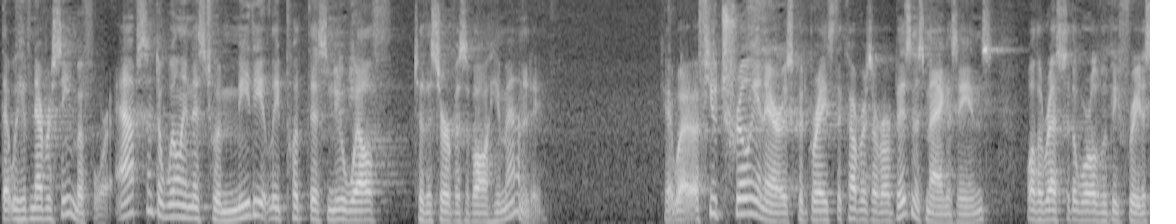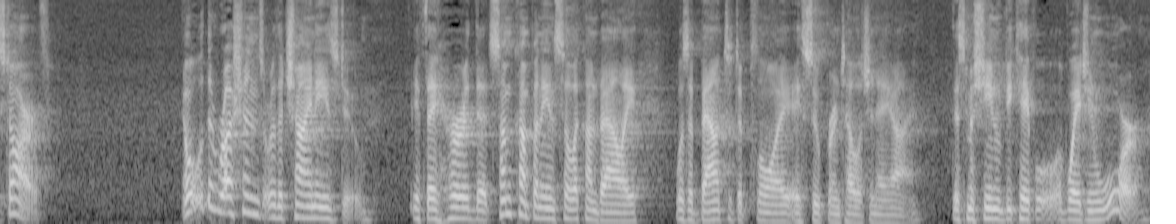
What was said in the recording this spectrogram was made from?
that we have never seen before, absent a willingness to immediately put this new wealth to the service of all humanity. Okay, well, a few trillionaires could grace the covers of our business magazines while the rest of the world would be free to starve. And what would the Russians or the Chinese do if they heard that some company in Silicon Valley was about to deploy a super intelligent AI? This machine would be capable of waging war,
